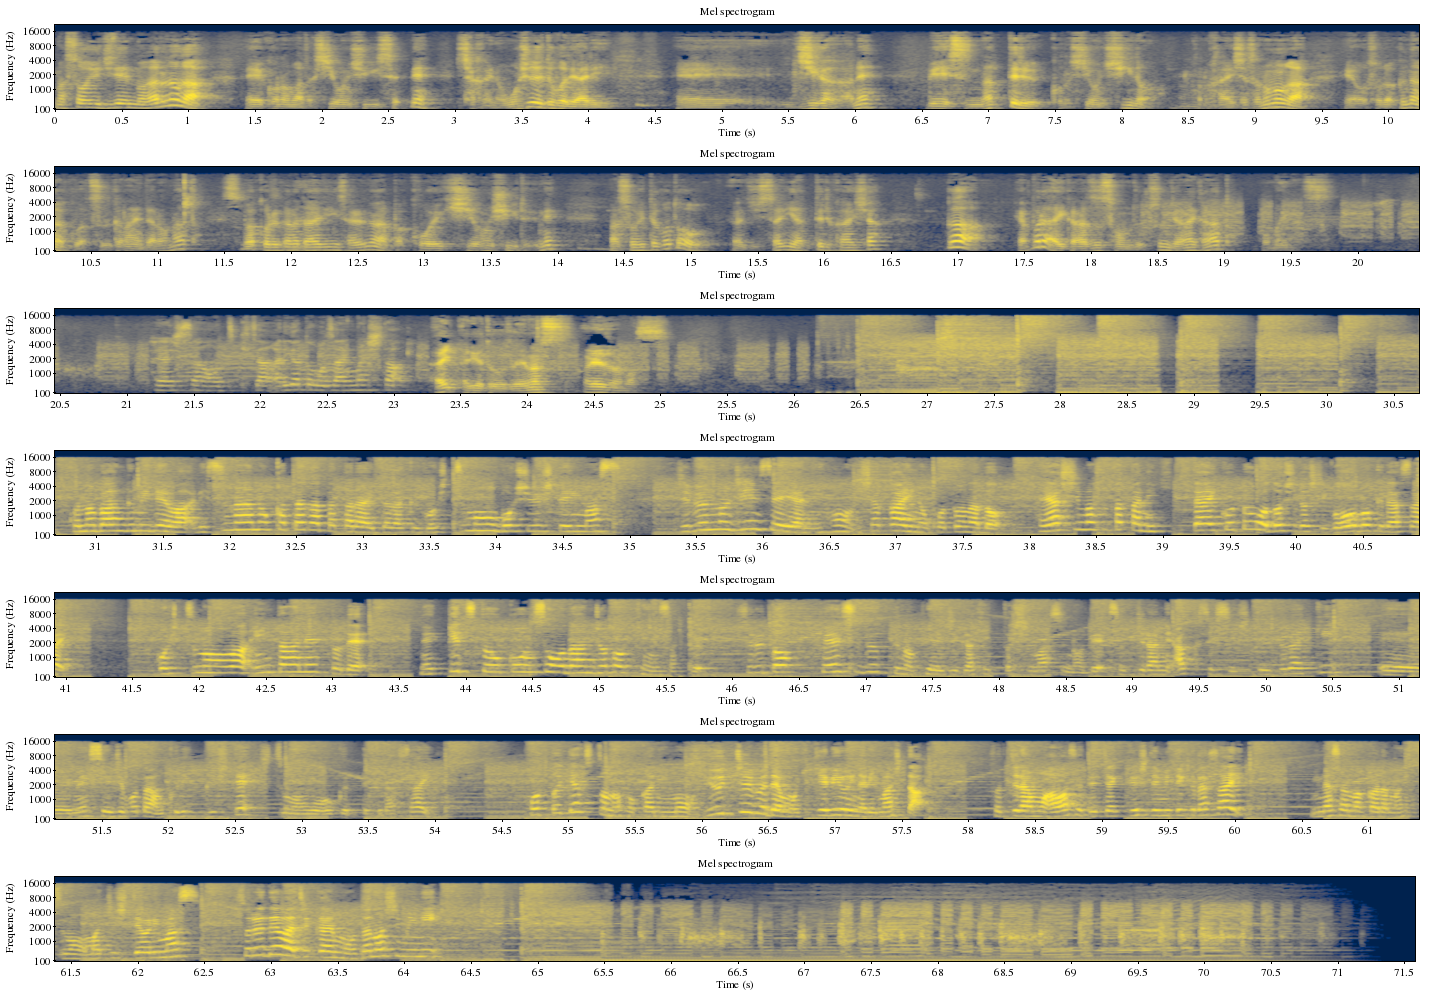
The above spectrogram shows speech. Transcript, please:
まあ、そういうジレンマがあるのが、えーこのまた資本主義せ、ね、社会の面白いところであり、えー自我がねベースになってるこの資本主義のこの会社そのものが、えーおそらく長くは続かないだろうなと、まあ、これから大事にされるのはやっぱ公益資本主義というね、まあ、そういったことを実際にやってる会社がやっぱり相変わらず存続するんじゃないかなと思います。林さん大月さんありがとうございました。はいありがとうございます。ありがとうございますこの番組ではリスナーの方々からいただくご質問を募集しています。自分の人生や日本社会のことなど林正孝に聞きたいことをどしどしご応募ください。ご質問はインターネットで熱血闘魂相談所と検索。すると Facebook のページがヒットしますのでそちらにアクセスしていただき、えーメッセージボタンをクリックして質問を送ってください。ポッドキャストの他にも YouTube でも聞けるようになりました。そちらも合わせてチェックしてみてください。皆様からの質問お待ちしております。それでは次回もお楽しみに。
